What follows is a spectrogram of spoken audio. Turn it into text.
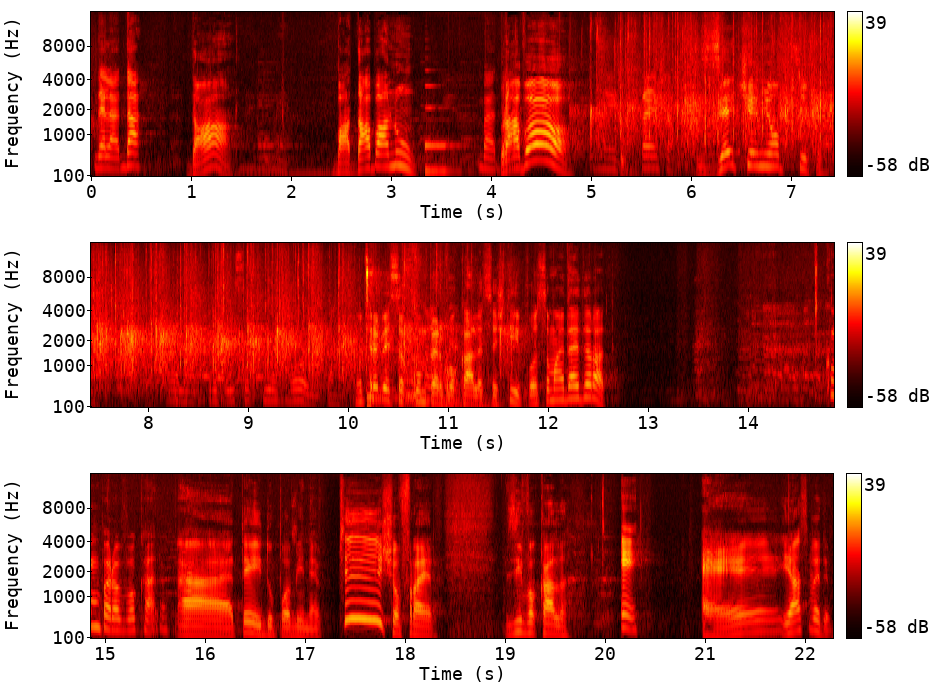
de la da. Da. Ba da, ba nu. Ba, da. Bravo! Stai așa. 10.800. Ăla ar trebui să fie voi, da. Nu trebuie să cumperi vocale, să știi. Poți să mai dai de rat. Cumpără vocală. A, te iei după mine. Ții, și o fraier. Zi vocală. E. E, ia să vedem.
